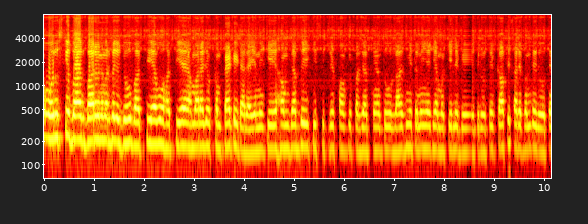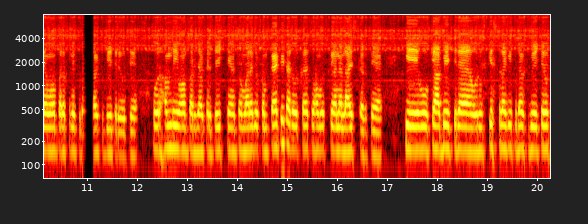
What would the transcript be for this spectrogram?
और उसके बाद बारहवें नंबर पे जो जॉब आती है, वो आती है हमारा जो कंपेटिटर है, यानी कि हम जब भी किसी प्लेटफॉर्म के ऊपर जाते हैं तो लाजमी तो नहीं है कि हम अकेले बेच रहे होते हैं। काफ़ी सारे बंदे जो होते हैं, वहाँ पर अपने प्रोडक्ट बेच रहे होते हैं और हम भी वहाँ पर जाकर देखते हैं। तो हमारा जो कंपेटिटर होता है तो हम उसको एनालाइज करते हैं। कि वो क्या बेच रहा है और किस तरह की प्रोडक्ट बेच रहा है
